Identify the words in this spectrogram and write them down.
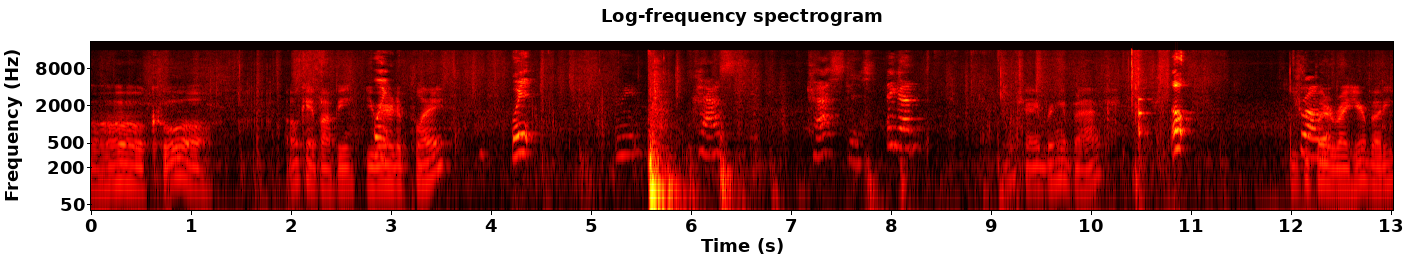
Oh, cool. Okay, Papi. You Wait. ready to play? Wait. Cast. Cast this. I got it. Okay, bring it back. You can put it. right here, buddy.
